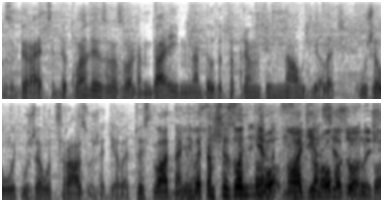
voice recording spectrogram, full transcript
забирает себе Конли с Газолем, да, им надо вот это прям виннау делать, уже, вот- уже вот сразу же делать. То есть, ладно, Не, они ну, в этом слушай, сезоне... не, второго- Ну, один сезон еще у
